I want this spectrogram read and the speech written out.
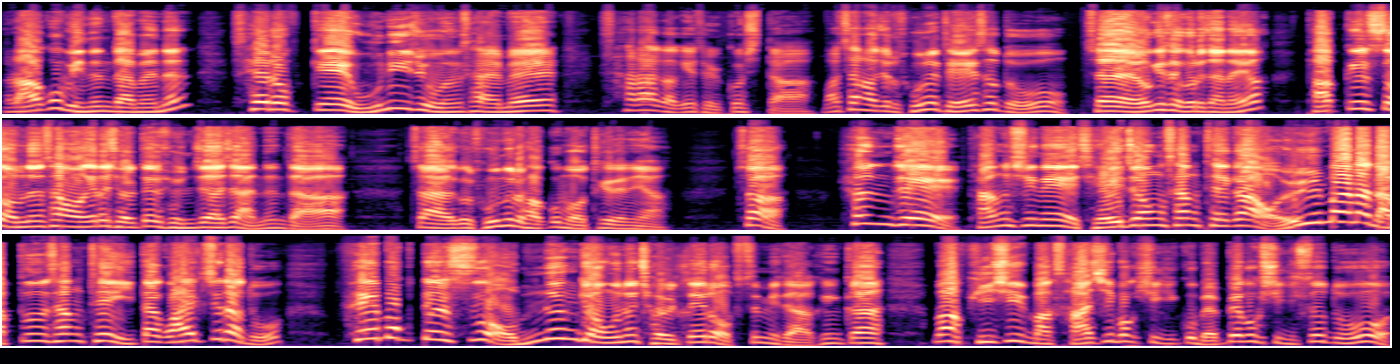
라고 믿는다면은 새롭게 운이 좋은 삶을 살아가게 될 것이다. 마찬가지로 돈에 대해서도 자, 여기서 그러잖아요. 바뀔 수 없는 상황이라 절대로 존재하지 않는다. 자, 이걸 돈으로 바꾸면 어떻게 되냐? 자, 현재 당신의 재정 상태가 얼마나 나쁜 상태에 있다고 할지라도 회복될 수 없는 경우는 절대로 없습니다. 그러니까 막 빚이 막 40억씩 있고 몇백억씩 있어도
